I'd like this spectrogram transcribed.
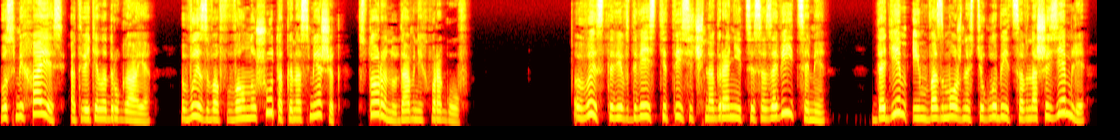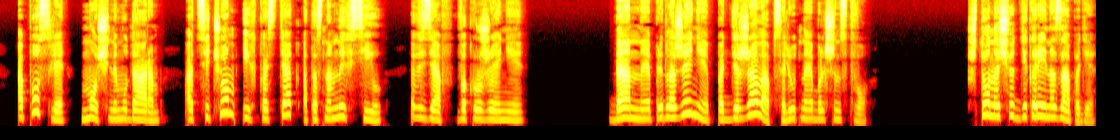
Усмехаясь, ответила другая, вызвав волну шуток и насмешек в сторону давних врагов. Выставив 200 тысяч на границе с азавийцами, дадим им возможность углубиться в наши земли, а после мощным ударом отсечем их костяк от основных сил, взяв в окружение. Данное предложение поддержало абсолютное большинство. Что насчет дикарей на Западе?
